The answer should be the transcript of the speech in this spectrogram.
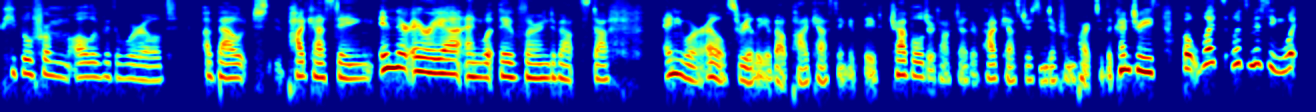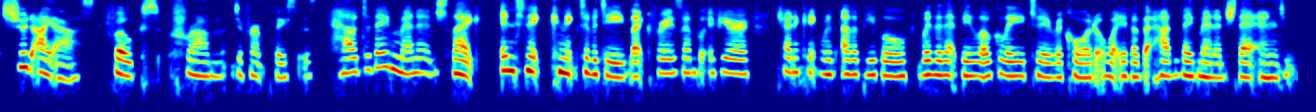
people from all over the world about podcasting in their area and what they've learned about stuff anywhere else really about podcasting if they've traveled or talked to other podcasters in different parts of the countries. But what's what's missing? What should I ask folks from different places? How do they manage like internet connectivity like for example if you're trying to connect with other people whether that be locally to record or whatever but how do they manage that and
